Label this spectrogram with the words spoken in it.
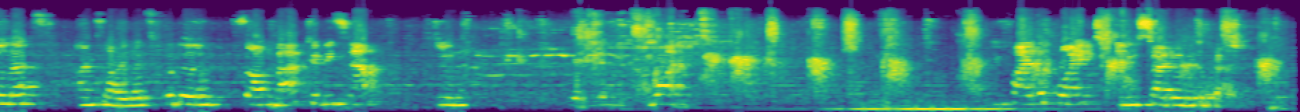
So let's, I'm sorry, let's put the song back. Can we snap? Two, one. You find the point and you start doing the compression.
